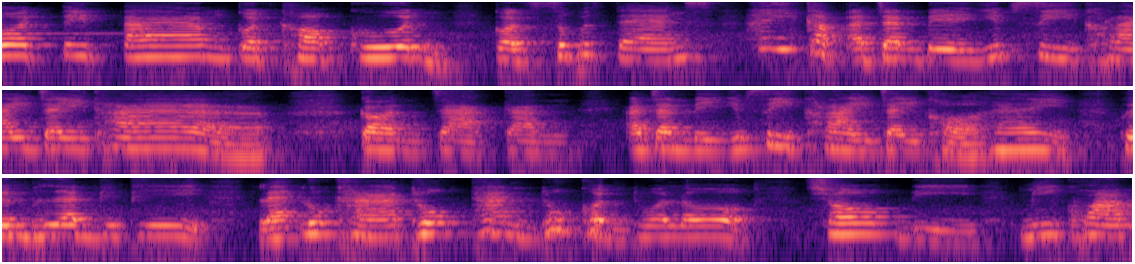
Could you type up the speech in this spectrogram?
กดติดตาม กดขอบคุณ กด Super Thanks ให้กับอาจารย์เบย์ยิปซีใครใจค่ะ ก่อนจากกันอาจารย์เบย์ยิปซีใครใจขอให้ เพื่อนๆพี่ๆและลูกค้าทุกท่านทุกคนทั่วโลก โชคดี มีความ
